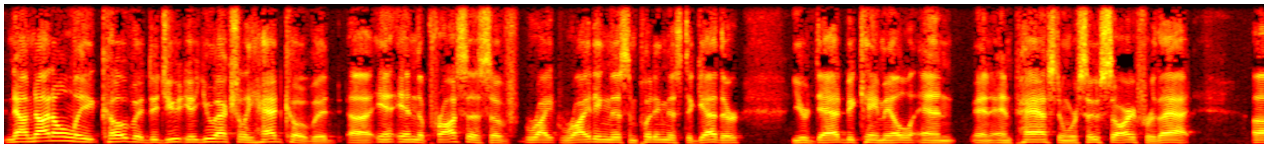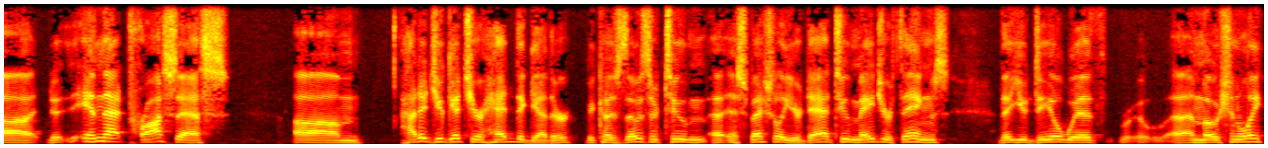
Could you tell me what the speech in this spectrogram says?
now not only COVID did you you actually had COVID uh, in, in the process of write writing this and putting this together. Your dad became ill and and and passed, and we're so sorry for that. Uh, in that process, um, how did you get your head together? Because those are two, uh, especially your dad, two major things that you deal with uh, emotionally.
